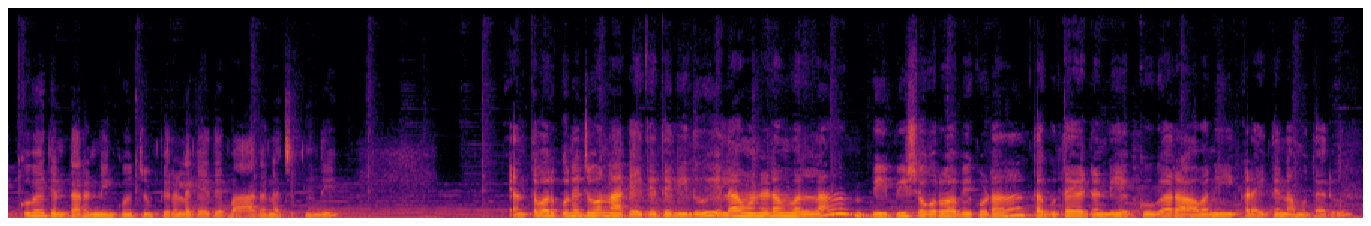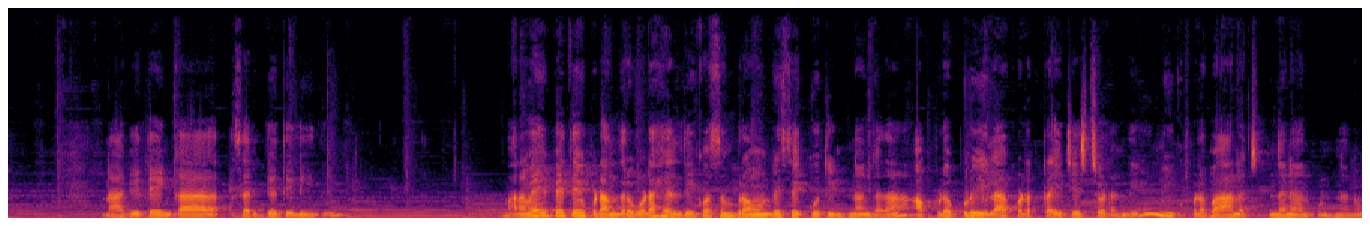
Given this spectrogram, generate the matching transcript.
ఎక్కువే తింటారండి ఇంకొంచెం పిల్లలకైతే బాగా నచ్చుతుంది. ఎంతవరకు నిజమో నాకైతే తెలీదు. ఇలా ఉండడం వల్ల బీపీ షుగర్ అవి కూడా తగ్గుతాయటండి. ఎక్కువగా రావని ఇక్కడైతే నమ్ముతారు. నాకైతే ఇంకా సరిగ్గా తెలియదు మనమైపోతే అయితే ఇప్పుడు అందరూ కూడా హెల్తీ కోసం బ్రౌన్ రైస్ ఎక్కువ తింటున్నాం కదా. అప్పుడప్పుడు ఇలా కూడా ట్రై చేసి చూడండి. మీకు కూడా బాగా నచ్చుతుందని అనుకుంటున్నాను.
